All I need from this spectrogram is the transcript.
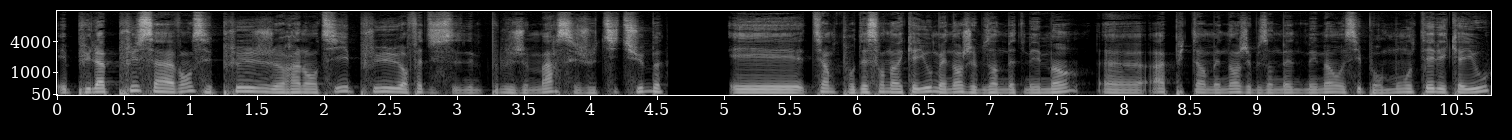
et puis là, plus ça avance et plus je ralentis, plus en fait, plus je marche et je titube. Et tiens, pour descendre un caillou, maintenant j'ai besoin de mettre mes mains. Euh, ah putain, maintenant j'ai besoin de mettre mes mains aussi pour monter les cailloux.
